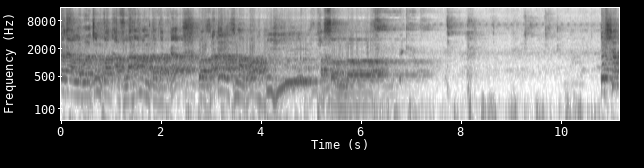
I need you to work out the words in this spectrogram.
জায়গায় আল্লাহ বলেছেন, কদ আফলাহা মান তাজাক্কা ওয়া যাকারা ইসমা রাব্বিহি ফাসাল্লা। এশার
